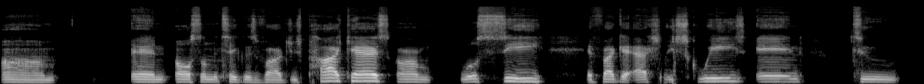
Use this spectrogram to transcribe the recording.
Um, and also Meticulous Vibe Juice podcast. Um, we'll see if I can actually squeeze in to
